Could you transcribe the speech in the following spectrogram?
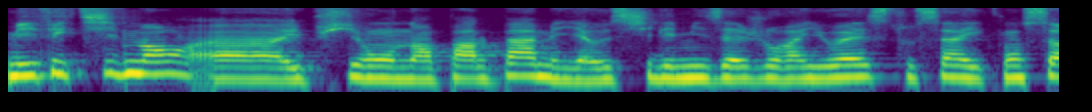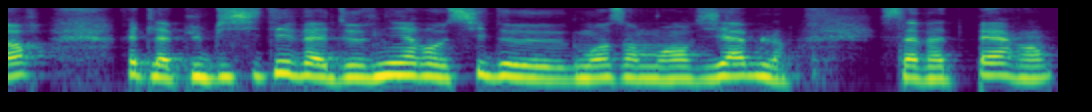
Mais effectivement, et puis on n'en parle pas, mais il y a aussi les mises à jour iOS, tout ça et sort. En fait, la publicité va devenir aussi de moins en moins viable. Ça va de pair. Hein.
